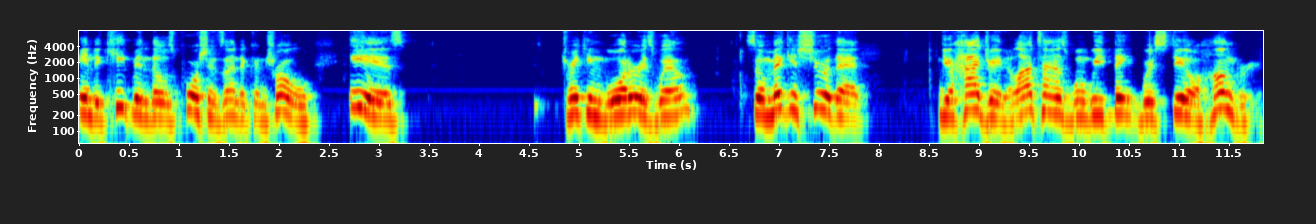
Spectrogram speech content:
into keeping those portions under control is drinking water as well. So making sure that you're hydrated. A lot of times when we think we're still hungry,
